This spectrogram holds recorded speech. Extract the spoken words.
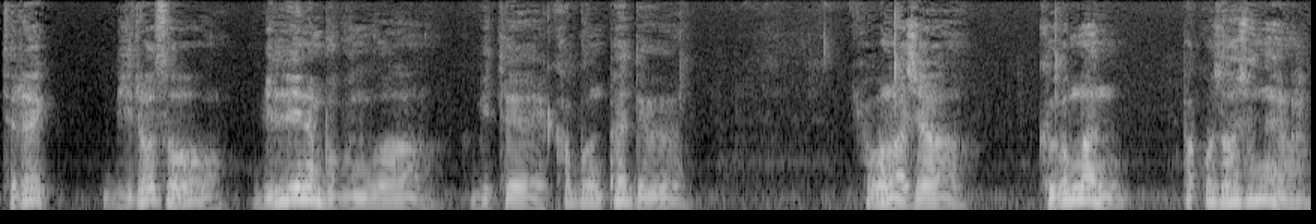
드랙 밀어서 밀리는 부분과 그 밑에 카본 패드 카본 와샤 그것만 바꿔서 하셨네요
